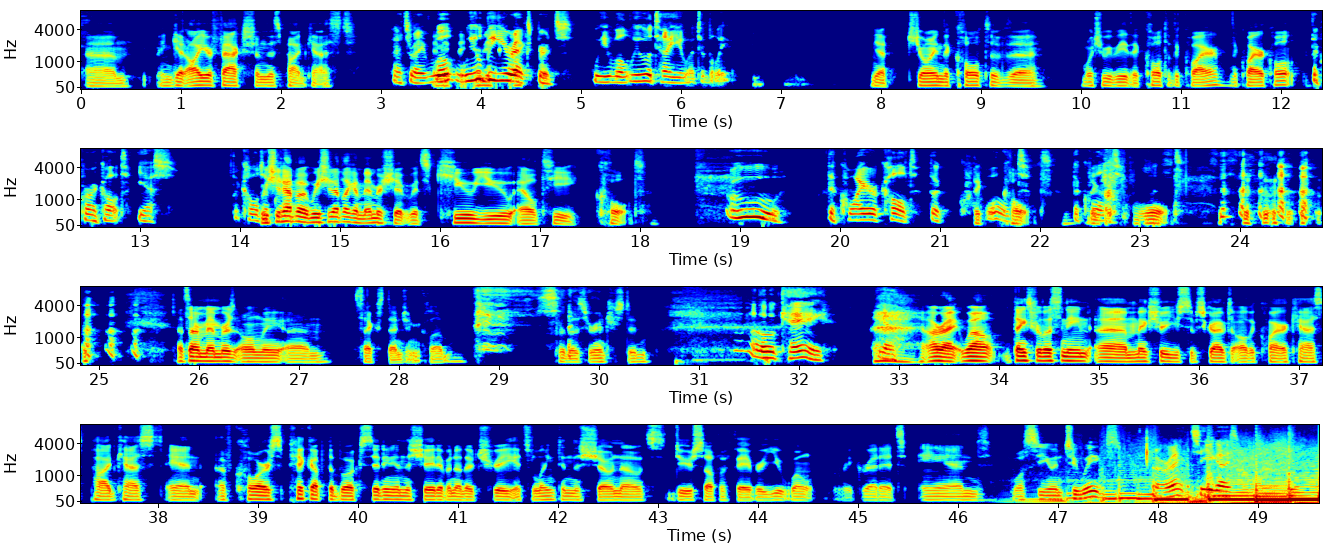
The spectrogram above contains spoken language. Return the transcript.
Um, and get all your facts from this podcast. That's right. We'll we'll be your else? experts. We will we will tell you what to believe. Yeah, join the cult of the. What should we be? The cult of the Quoir. The Quoir cult. The Quoir cult. Yes. The cult. We of should Quoir. have a. We should have like a membership. It's Q U L T cult. Ooh, the Quoir cult. The cult. The cult. cult. The cult. cult. That's our members only um, sex dungeon club for those who are interested. okay. Yeah. All right. Well, thanks for listening. Um, make sure you subscribe to all the Quoircast podcasts. And of course, pick up the book, Sitting in the Shade of Another Tree. It's linked in the show notes. Do yourself a favor. You won't regret it. And we'll see you in two weeks. All right. See you guys.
